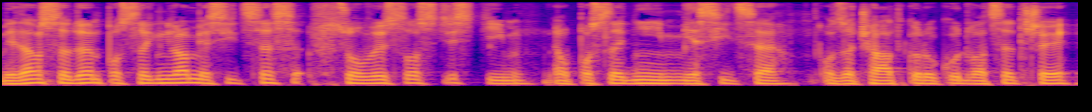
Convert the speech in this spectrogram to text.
My tam sledujeme poslední dva měsíce v souvislosti s tím, no poslední měsíce od začátku roku 23,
